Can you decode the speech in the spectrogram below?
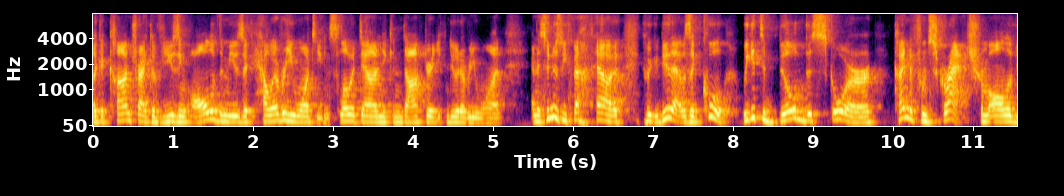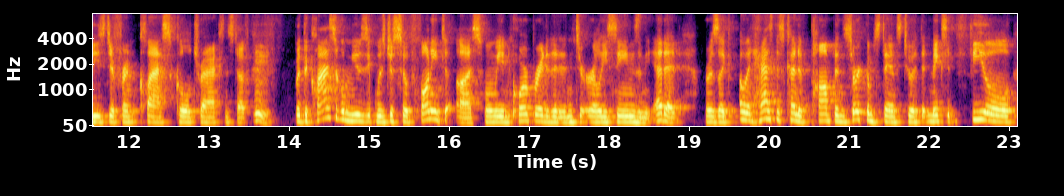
like a contract of using all of the music however you want to. You can slow it down, you can doctor it, you can do whatever you want. And as soon as we found out we could do that, it was like, cool, we get to build the score kind of from scratch from all of these different classical tracks and stuff. Hmm. But the classical music was just so funny to us when we incorporated it into early scenes in the edit, where it was like, oh, it has this kind of pomp and circumstance to it that makes it feel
